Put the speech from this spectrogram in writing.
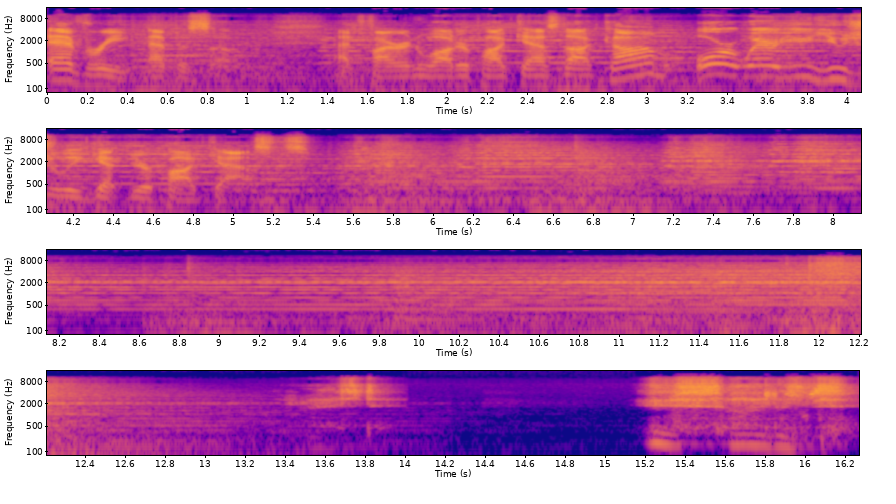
every episode at fireandwaterpodcast.com or where you usually get your podcasts. Rest is silence.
